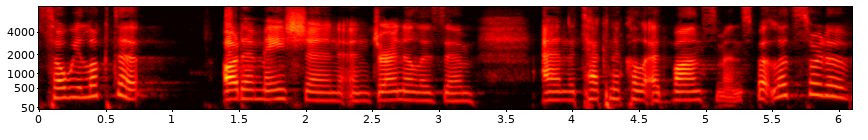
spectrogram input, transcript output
So we looked at automation and journalism and the technical advancements. But let's sort of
